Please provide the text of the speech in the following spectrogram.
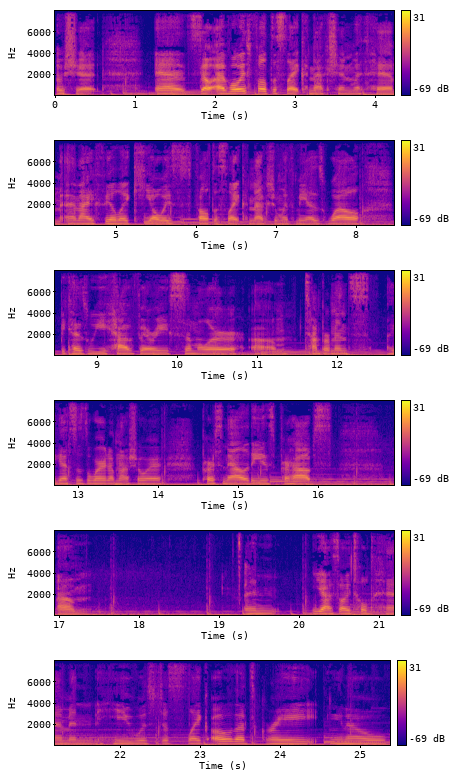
of shit. And so I've always felt a slight connection with him, and I feel like he always felt a slight connection with me as well because we have very similar um, temperaments, I guess is the word, I'm not sure. Personalities, perhaps. Um, and yeah, so I told him, and he was just like, oh, that's great, you know,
